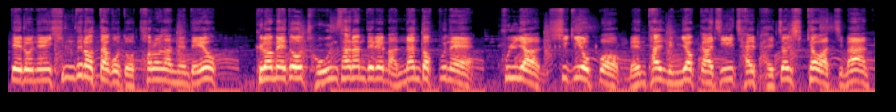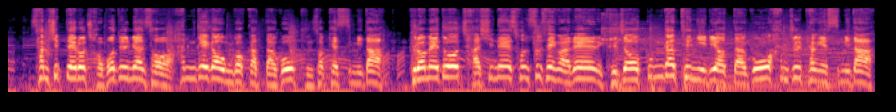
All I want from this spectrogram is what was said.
때로는 힘들었다고도 털어놨는데요. 그럼에도 좋은 사람들을 만난 덕분에 훈련, 식이요법, 멘탈 능력까지 잘 발전시켜 왔지만 30대로 접어들면서 한계가 온 것 같다고 분석했습니다. 그럼에도 자신의 선수 생활은 그저 꿈 같은 일이었다고 한 줄 평했습니다.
